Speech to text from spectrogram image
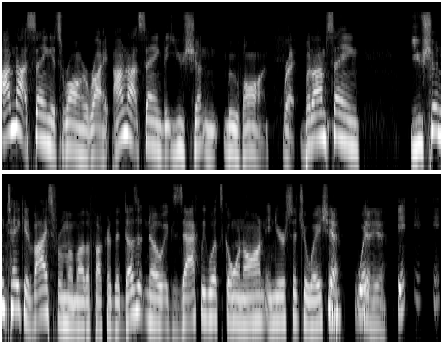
I'm not saying it's wrong or right. I'm not saying that you shouldn't move on. Right. But I'm saying you shouldn't take advice from a motherfucker that doesn't know exactly what's going on in your situation. Yeah. With- yeah, i- i-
